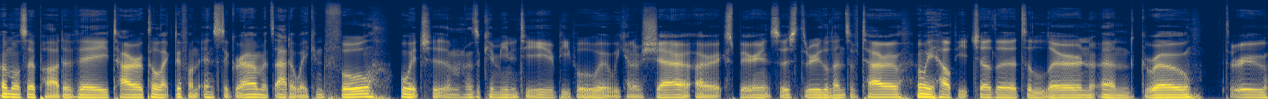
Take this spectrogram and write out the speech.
I'm also part of a tarot collective on Instagram. It's at Awakened Fool which um, is a community of people where we kind of share our experiences through the lens of tarot and we help each other to learn and grow through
